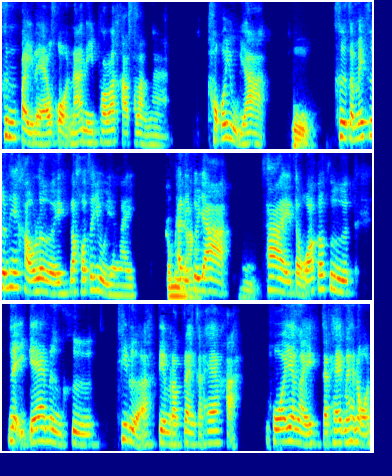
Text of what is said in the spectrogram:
ขึ้นไปแล้วก่อนหน้านี้เพราะราคาพลังงาน เขาก็อยู่ยากถูกคือจะไม่ขึ้นให้เขาเลย แล้วเขาจะอยู่ยังไงอันนี้ก็ยากใช่ แต่ว่าก็คือในอีกแง่หนึ่งคือที่เหลือเตรียมรับแรงกระแทกค่ะเพราะว่ายังไงกระแทกแน่นอน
